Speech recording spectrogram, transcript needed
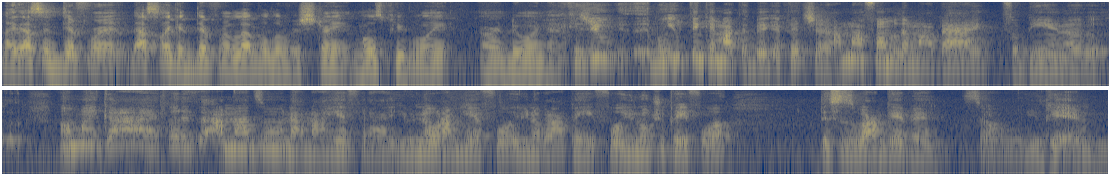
Like that's a different that's like a different level of restraint. Most people ain't aren't doing that. Cause you, when you thinking about the bigger picture, I'm not fumbling my bag for being a, oh my God, what is that? I'm not doing that. I'm not here for that. You know what I'm here for. You know what I paid for. You know what you paid for. This is what I'm giving. So you getting,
